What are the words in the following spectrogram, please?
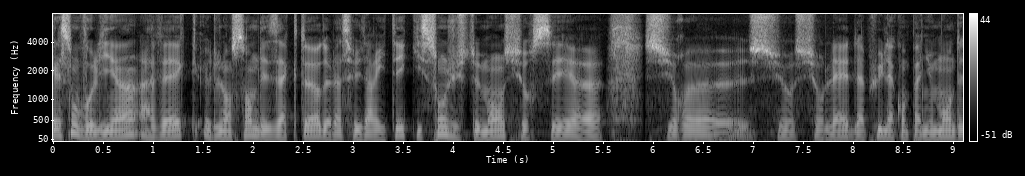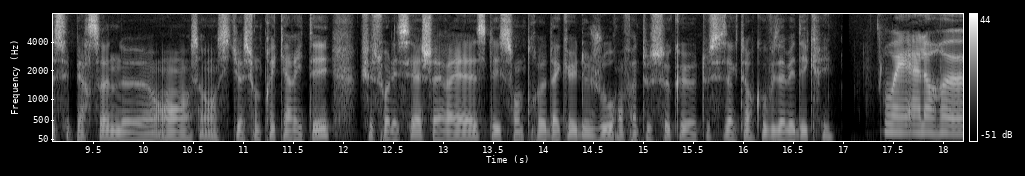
Quels sont vos liens avec l'ensemble des acteurs de la solidarité qui sont justement sur ces euh, sur, euh, sur sur l'aide, l'appui, l'accompagnement de ces personnes euh, en, situation de précarité, que ce soit les CHRS, les centres d'accueil de jour, enfin tous ceux que tous ces acteurs que vous avez décrits? Ouais, alors euh,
